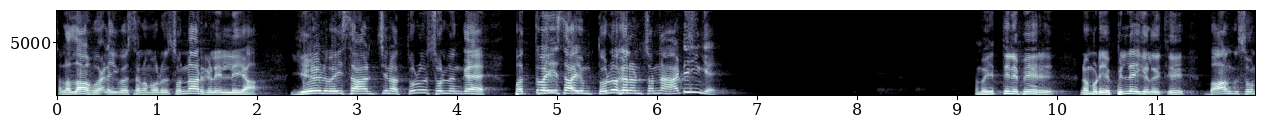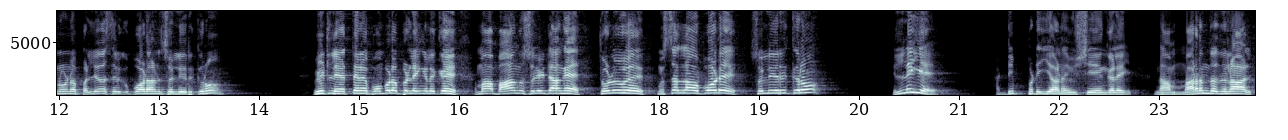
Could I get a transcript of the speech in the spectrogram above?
ஸல்லல்லாஹு அலைஹி அவர் அவர்கள் சொன்னார்கள் இல்லையா? ஏழு வயசு ஆச்சுன்னா தொழு சொல்லுங்க. பத்து வயசாயும் தொழுகலன்னு சொன்ன அடிங்க. நம்ம எத்தனை பேர் நம்முடைய பிள்ளைகளுக்கு பாங்கு சொன்னோன்னு பள்ளிவாசலுக்கு போடான்னு சொல்லி இருக்கிறோம் வீட்டில் எத்தனை பொம்பளை பிள்ளைங்களுக்கு அம்மா பாங்கு சொல்லிட்டாங்க தொழுவு முசல்லாவை போடு சொல்லியிருக்கிறோம். இல்லையே. அடிப்படையான விஷயங்களை நாம் மறந்ததனால்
